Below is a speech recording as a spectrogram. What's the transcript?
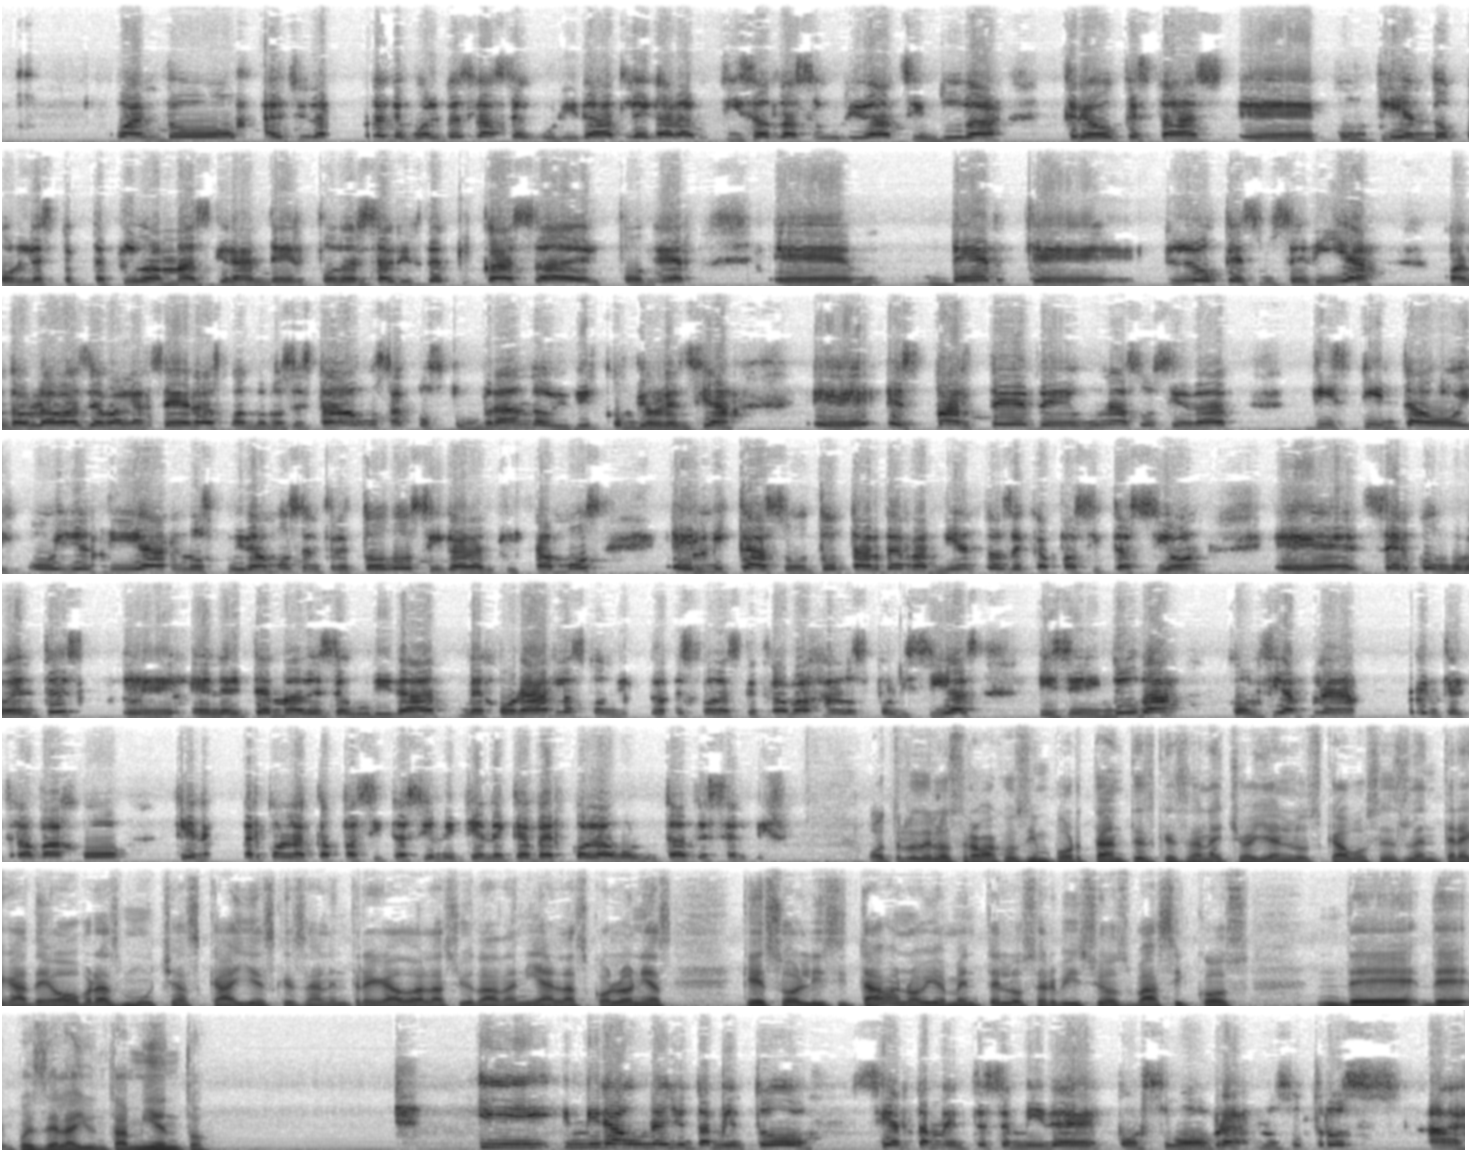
cuando al ciudadano le devuelves la seguridad, le garantizas la seguridad, sin duda creo que estás eh, cumpliendo con la expectativa más grande, el poder salir de tu casa, el poder eh, ver que lo que sucedía cuando hablabas de balaceras, cuando nos estábamos acostumbrando a vivir con violencia, eh, es parte de una sociedad distinta hoy. Hoy en día nos cuidamos entre todos y garantizamos, en mi caso, dotar de herramientas de capacitación, eh, ser congruentes eh, en el tema de seguridad, mejorar las condiciones con las que trabajan los policías y sin duda confiar plenamente en que el trabajo tiene que ver con la capacitación y tiene que ver con la voluntad de servir. Otro de los trabajos importantes que se han hecho allá en Los Cabos es la entrega de obras, muchas calles que se han entregado a la ciudadanía, a las colonias que solicitaban obviamente los servicios básicos de, pues del ayuntamiento. Y, mira, un ayuntamiento ciertamente se mide por su obra. Nosotros, ah,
